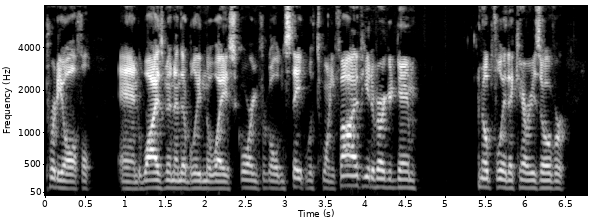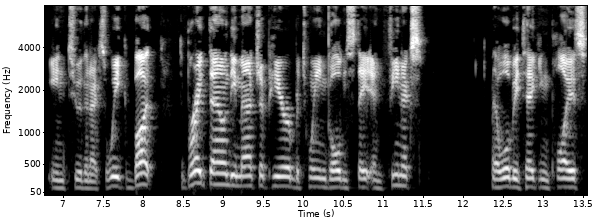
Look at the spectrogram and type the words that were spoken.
pretty awful. And Wiseman ended up leading the way, scoring for Golden State with 25. He had a very good game. And hopefully that carries over into the next week. But to break down the matchup here between Golden State and Phoenix, that will be taking place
